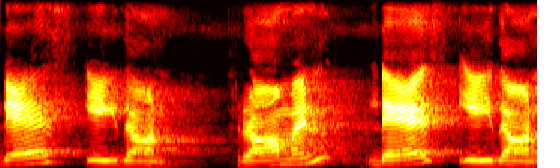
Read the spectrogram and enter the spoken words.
டேஸ் எய்தான். ராமன் டேஸ் எய்தான்.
